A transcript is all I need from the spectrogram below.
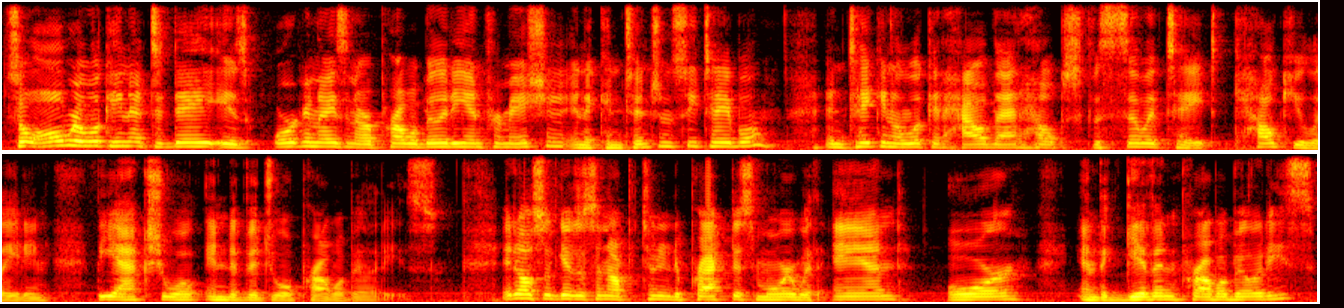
So all we're looking at today is organizing our probability information in a contingency table and taking a look at how that helps facilitate calculating the actual individual probabilities. It also gives us an opportunity to practice more with and, or, and the given probabilities.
